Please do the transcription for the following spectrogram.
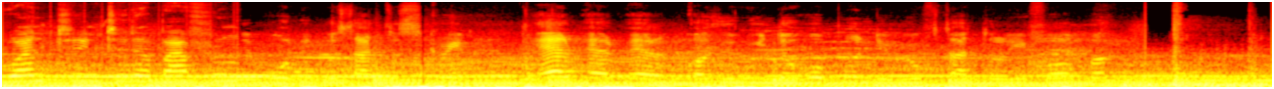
went into the bathroom. The old people started to scream, help, help, help, because the window opened, the roof started to lift up.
